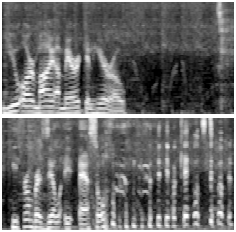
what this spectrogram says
you are my American hero. He's from Brazil, asshole. okay, let's do it.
